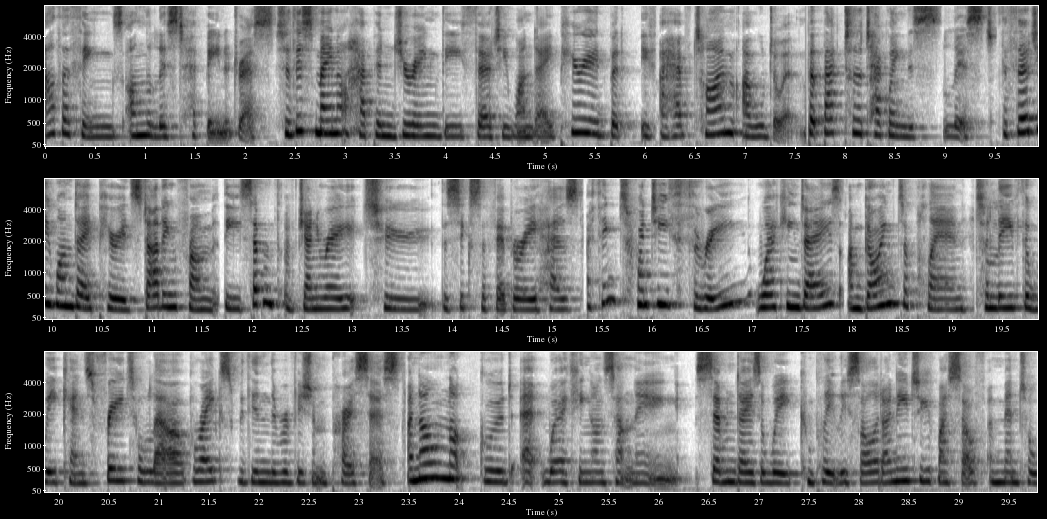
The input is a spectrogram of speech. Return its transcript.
other things on the list have been addressed. So this may not happen during the 31 day period, but if I have time, I will do it. But back to tackling this list. The 31 day period starting from the 7th of January to the 6th of February has, I think, 23 working days. I'm going to plan to leave the weekends free to allow breaks within the revision process. I know I'm not good at working on something seven days a week completely solid. I need to give myself a mental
